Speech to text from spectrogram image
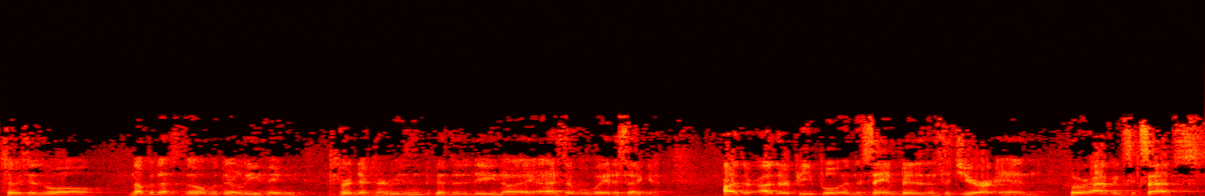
So he says, "Well, no, but that's no, but they're leaving for different reasons because of the, you know." And I said, "Well, wait a second. Are there other people in the same business that you're in who are having success?"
